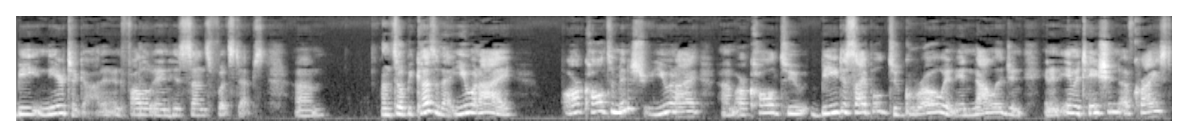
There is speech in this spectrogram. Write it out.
be near to God and, and follow in His Son's footsteps. Um, and so, because of that, you and I are called to ministry. You and I um, are called to be discipled, to grow in, in knowledge and in an imitation of Christ,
